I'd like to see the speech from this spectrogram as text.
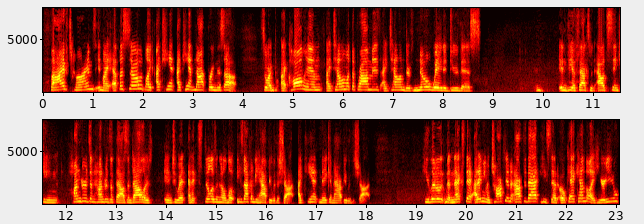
five times in my episode. Like I can't I can't not bring this up. So I, I call him, I tell him what the problem is, I tell him there's no way to do this in VFX without sinking hundreds and hundreds of thousand dollars into it, and it still isn't going to look. He's not going to be happy with the shot. I can't make him happy with the shot. He literally the next day. I didn't even talk to him after that. He said, "Okay, Kendall, I hear you."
